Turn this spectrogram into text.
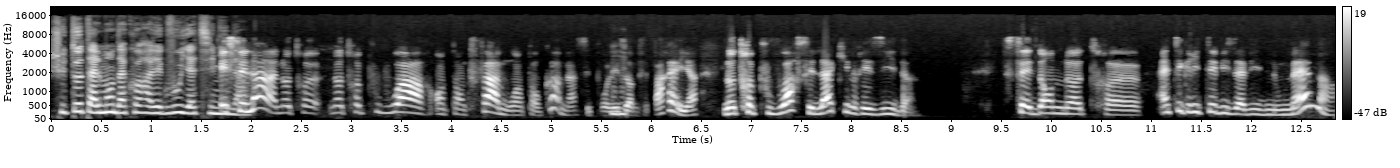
Je suis totalement d'accord avec vous, Yatimina. Et c'est là notre, notre pouvoir en tant que femme ou en tant qu'homme, hein, c'est pour les mhm. hommes, c'est pareil. Hein. notre pouvoir, c'est là qu'il réside. C'est dans notre euh, intégrité vis-à-vis de nous-mêmes.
